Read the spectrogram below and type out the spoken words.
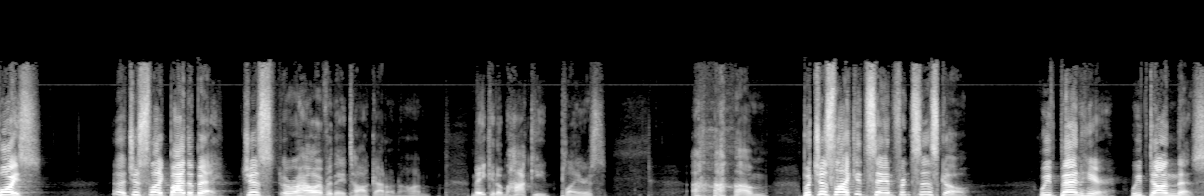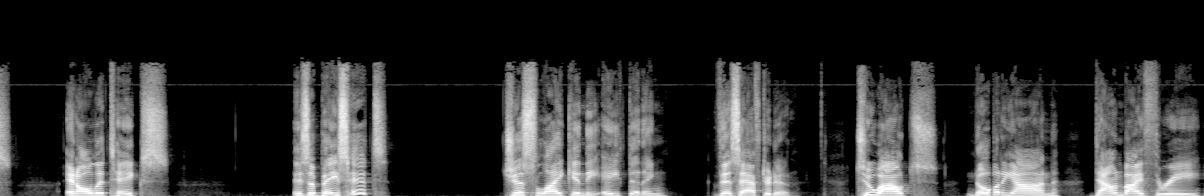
boys, uh, just like by the bay, just, or however they talk, I don't know. I'm making them hockey players. Um, but just like in San Francisco, we've been here, we've done this, and all it takes is a base hit. Just like in the eighth inning this afternoon. Two outs, nobody on, down by three.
